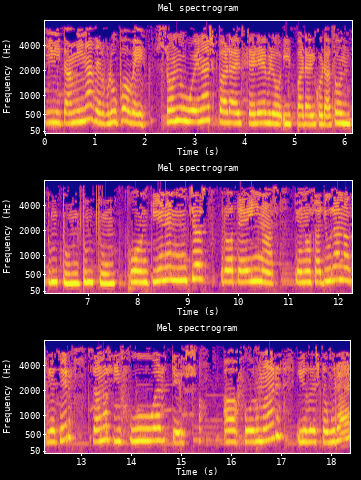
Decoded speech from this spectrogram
y vitaminas del grupo B. Son buenas para el cerebro y para el corazón. Tum, tum, tum, tum. Contienen muchas proteínas que nos ayudan a crecer sanos y fuertes, a formar y restaurar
